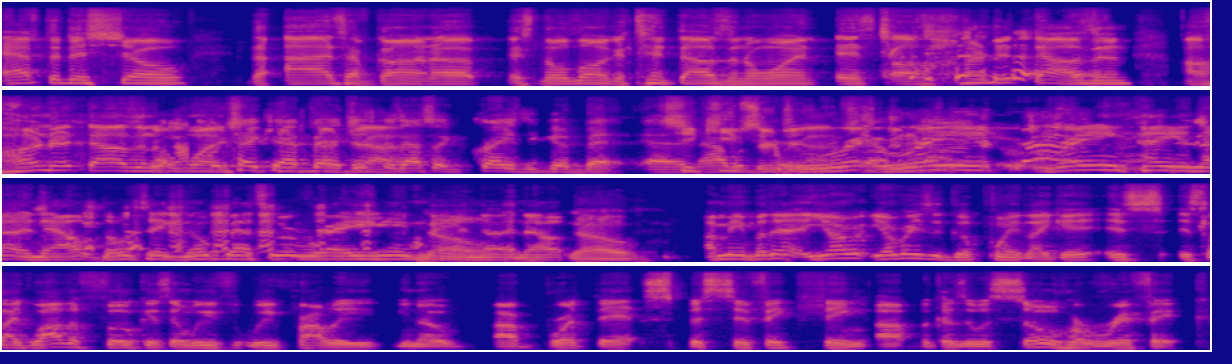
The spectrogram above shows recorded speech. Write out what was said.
After this show, the odds have gone up. It's no longer ten thousand to one. It's a hundred thousand, a hundred thousand to one. take that bet just because that's a crazy good bet. Uh, she keeps her job. Ray, Ray, Ray, ain't paying nothing out. Don't take no bets with Ray. He ain't paying no, nothing out. No. I mean, but that, y'all y'all raise a good point. Like it, it's it's like while the focus and we've we've probably you know uh, brought that specific thing up because it was so horrific,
